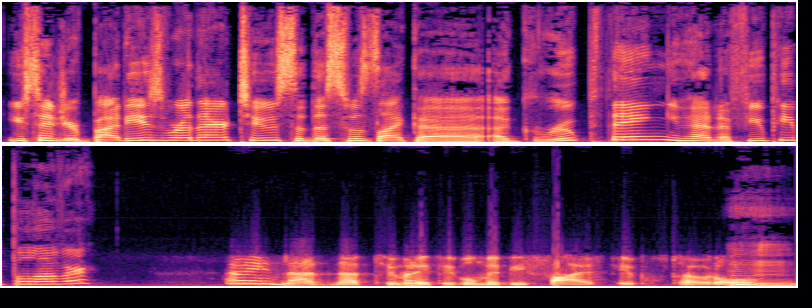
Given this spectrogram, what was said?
you said your buddies were there too. So this was like a, a group thing. You had a few people over. I mean, not not too many people, maybe five people total. Mm-hmm.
